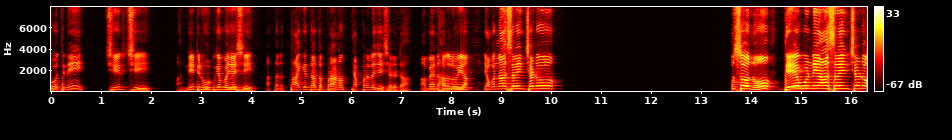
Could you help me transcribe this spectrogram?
గోతిని చీల్చి ఆ నీటిని ఊపికింపజేసి అతను తాగిన తర్వాత ప్రాణం తెప్పరిలో చేశాడట. అమ్మేన హలలోయ ఎవరిని ఆశ్రయించాడు? సోను దేవుణ్ణి ఆశ్రయించాడు.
